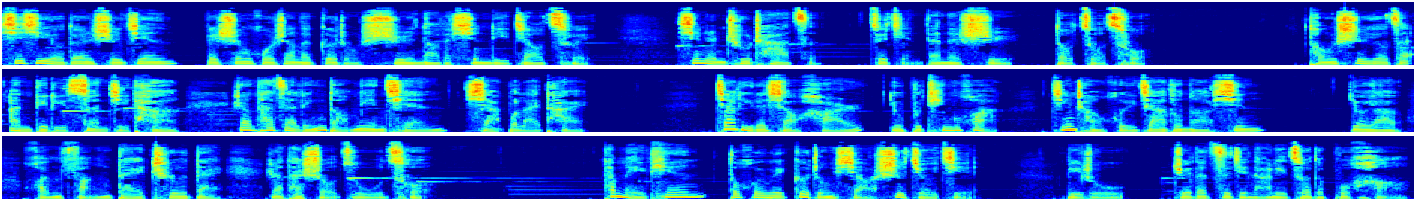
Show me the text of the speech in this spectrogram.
西西有段时间被生活上的各种事闹得心力交瘁，新人出岔子，最简单的事都做错，同事又在暗地里算计他，让他在领导面前下不来台，家里的小孩又不听话，经常回家都闹心，又要还房贷车贷，让他手足无措。他每天都会为各种小事纠结，比如觉得自己哪里做的不好，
